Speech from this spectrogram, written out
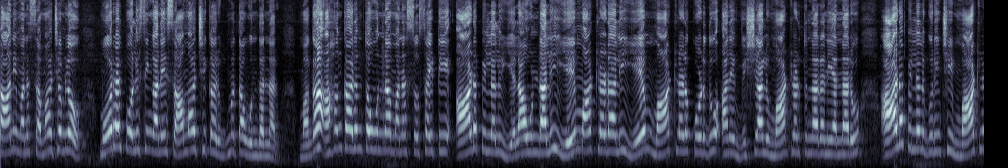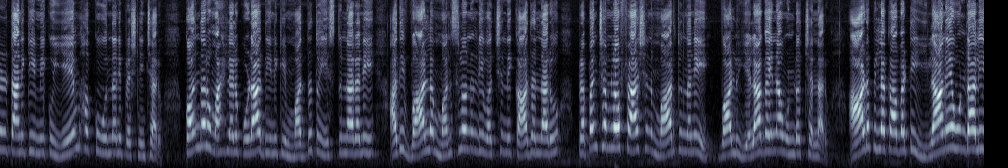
కానీ మన సమాజంలో మోరల్ పోలీసింగ్ అనే సామాజిక రుగ్మత ఉందన్నారు. మగ అహంకారంతో ఉన్న మన సొసైటీ ఆడపిల్లలు ఎలా ఉండాలి ఏం మాట్లాడాలి ఏం మాట్లాడకూడదు అనే విషయాలు మాట్లాడుతున్నారని అన్నారు. ఆడపిల్లల గురించి మాట్లాడటానికి మీకు ఏం హక్కు ఉందని ప్రశ్నించారు. కొందరు మహిళలు కూడా దీనికి మద్దతు ఇస్తున్నారని అది వాళ్ళ మనసులో నుండి వచ్చింది కాదన్నారు. ప్రపంచంలో ఫ్యాషన్ మారుతుందని వాళ్ళు ఎలాగైనా ఉండొచ్చన్నారు. ఆడపిల్ల కాబట్టి ఇలానే ఉండాలి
